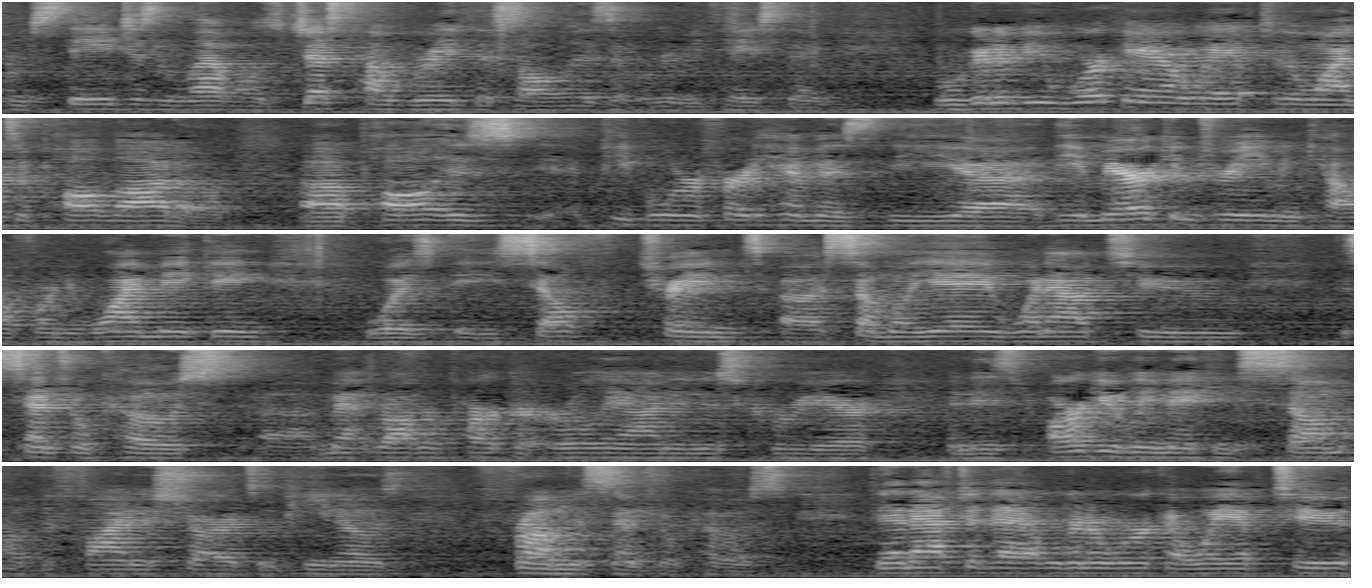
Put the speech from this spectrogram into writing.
from stages and levels just how great this all is that we're going to be tasting. We're going to be working our way up to the wines of Paul Lato. Uh, Paul is people refer to him as the uh, the American dream in California winemaking. Was a self-trained uh, sommelier. Went out to the Central Coast, uh, met Robert Parker early on in his career, and is arguably making some of the finest Chards and Pinots from the Central Coast. Then after that, we're going to work our way up to,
